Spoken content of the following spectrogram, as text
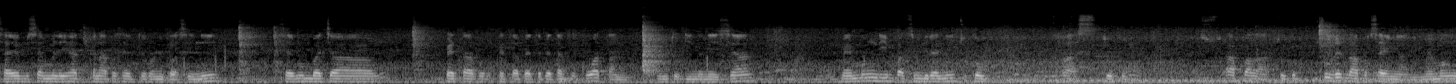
saya bisa melihat kenapa saya turun di kelas ini saya membaca peta peta peta peta kekuatan untuk di Indonesia memang di 49 ini cukup keras cukup apalah cukup sulit lah persaingan. Memang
